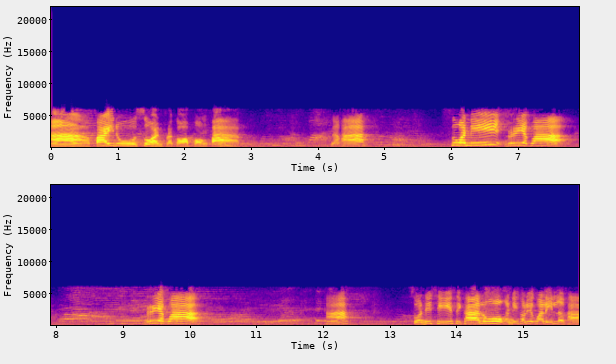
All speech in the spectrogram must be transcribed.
อ่าไปดูส่วนประกอบของปากนะคะ ส่วนนี้เรียกว่า เรียกว่าฮะ ส่วนที่ชี้สิคะลูก อันนี้เขาเรียกว่าลิ้นเหรอคะ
